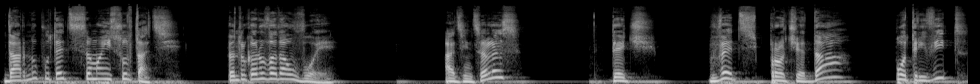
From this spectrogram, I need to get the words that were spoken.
dar nu puteți să mă insultați, pentru că nu vă dau voie. Ați înțeles? Deci, veți proceda potrivit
